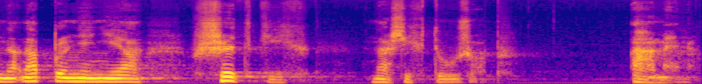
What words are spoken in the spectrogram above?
naplnenia všetkých našich túžob. Amen.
